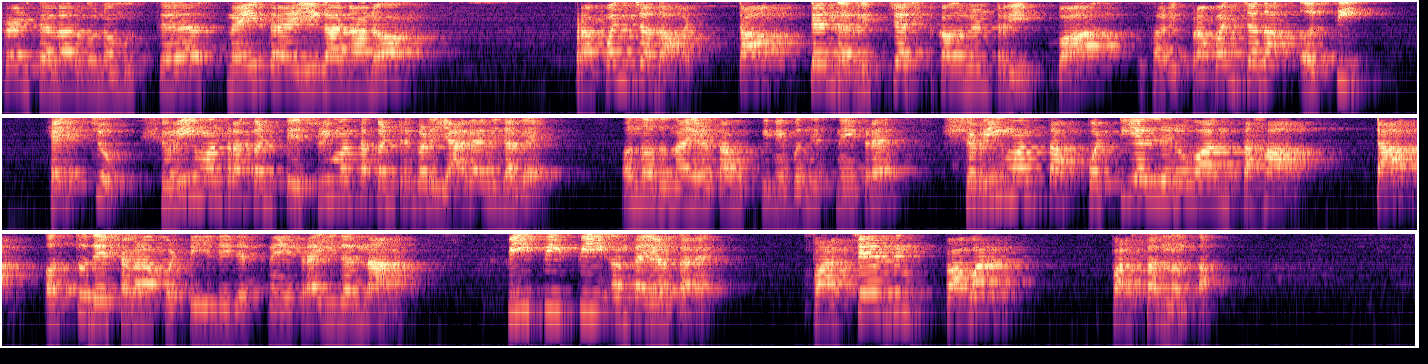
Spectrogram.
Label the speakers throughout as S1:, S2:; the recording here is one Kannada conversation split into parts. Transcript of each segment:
S1: ಫ್ರೆಂಡ್ಸ್ ಎಲ್ಲರಿಗೂ ನಮಸ್ತೆ. ಸ್ನೇಹಿತರೆ, ಈಗ ನಾನು ಪ್ರಪಂಚದ ಟಾಪ್ ಟೆನ್ ರಿಚೆಸ್ಟ್ ಕಂಟ್ರಿ ಬಾ ಸಾರಿ ಪ್ರಪಂಚದ ಅತಿ ಹೆಚ್ಚು ಶ್ರೀಮಂತ ಕಂಟ್ರಿ ಶ್ರೀಮಂತ ಕಂಟ್ರಿಗಳು ಯಾವ್ಯಾವ ಇದಾವೆ ಅನ್ನೋದನ್ನ ಹೇಳ್ತಾ ಹೋಗ್ತೀನಿ. ಬನ್ನಿ ಸ್ನೇಹಿತರೆ, ಶ್ರೀಮಂತ ಪಟ್ಟಿಯಲ್ಲಿರುವಂತಹ ಟಾಪ್ ಹತ್ತು ದೇಶಗಳ ಪಟ್ಟಿ ಇಲ್ಲಿದೆ ಸ್ನೇಹಿತರೆ. ಇದನ್ನ ಪಿ ಪಿ ಪಿ ಅಂತ ಹೇಳ್ತಾರೆ. ಪರ್ಚೇಸಿಂಗ್ ಪವರ್ ಪರ್ಸನ್ ಅಂತ.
